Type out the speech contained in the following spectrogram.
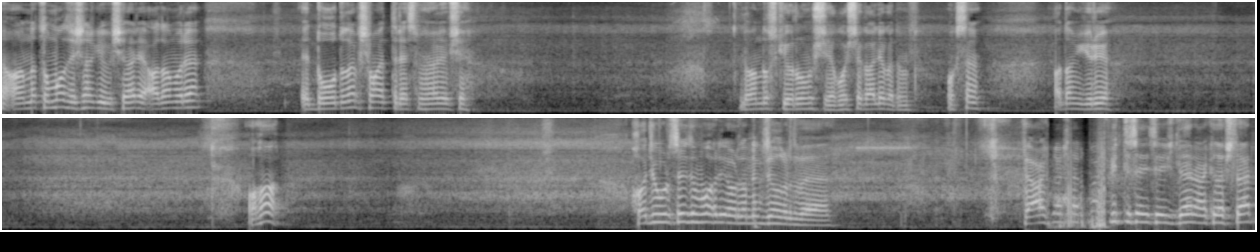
Ya anlatılmaz yaşar gibi bir şey var ya adam oraya e, doğduğuna pişman etti resmen öyle bir şey. Lewandowski yorulmuş ya. Koşacak hali yok adamın. Baksana. Adam yürüyor. Aha. Hacı vursaydım var ya oradan ne güzel olurdu be. Ve arkadaşlar maç bitti sayın seyirciler arkadaşlar.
